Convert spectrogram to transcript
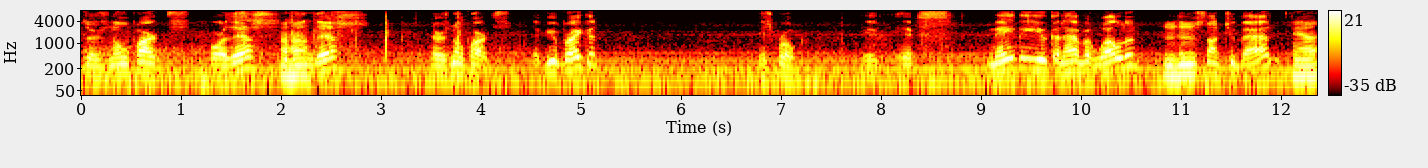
There's no parts for this Uh-huh. and this. There's no parts. If you break it, it's broke. It, it's maybe you could have it welded. if Mm-hmm. It's not too bad, Yeah.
